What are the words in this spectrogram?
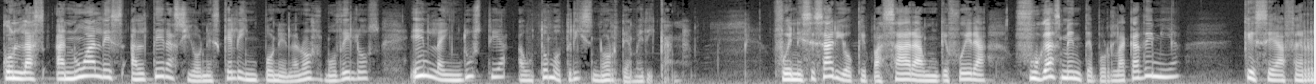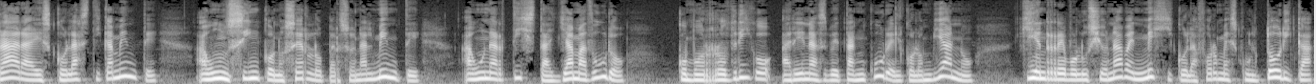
con las anuales alteraciones que le imponen a los modelos en la industria automotriz norteamericana. Fue necesario que pasara, aunque fuera fugazmente por la academia, que se aferrara escolásticamente, aun sin conocerlo personalmente, a un artista ya maduro como Rodrigo Arenas Betancur, el colombiano, quien revolucionaba en México la forma escultórica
